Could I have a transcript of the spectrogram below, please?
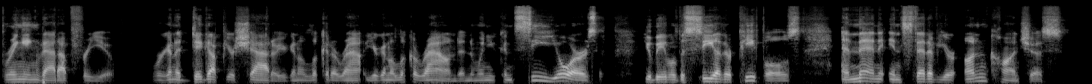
bringing that up for you. We're going to dig up your shadow. You're going to look at around. You're going to look around, and when you can see yours, you'll be able to see other people's. And then instead of your unconscious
